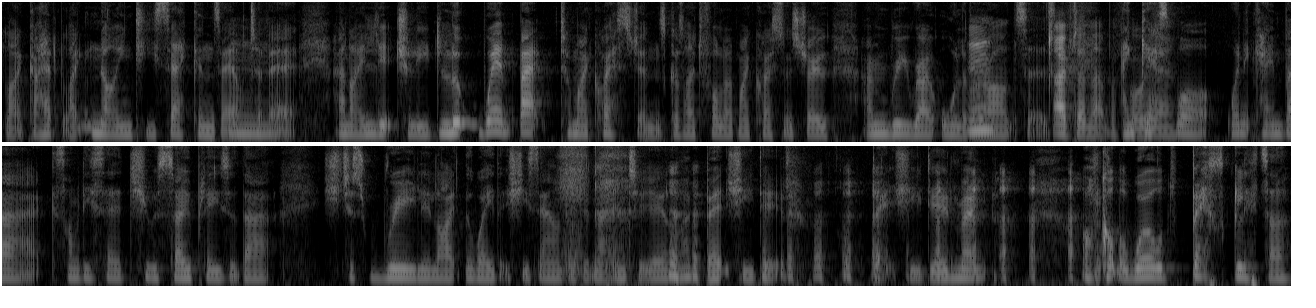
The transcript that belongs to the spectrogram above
Like I had like 90 seconds out Mm. of it. And I literally look, went back to my questions because I'd followed my questions through and rewrote all of her answers. Mm. I've done that before. and guess yeah. what? When it came back, somebody said she was so pleased with that. She just really liked the way that she sounded in that interview. And I bet she did. I bet she did, mate. I've got the world's best glitter.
